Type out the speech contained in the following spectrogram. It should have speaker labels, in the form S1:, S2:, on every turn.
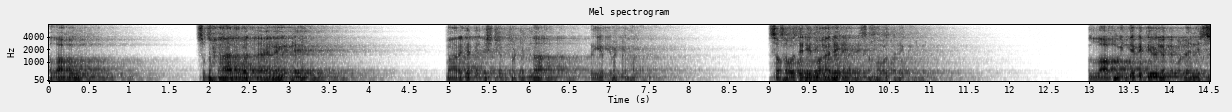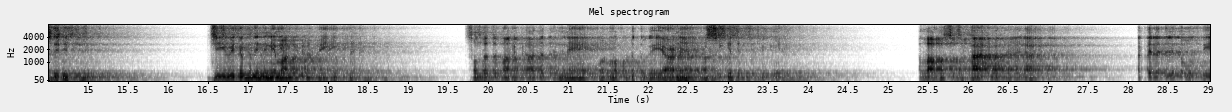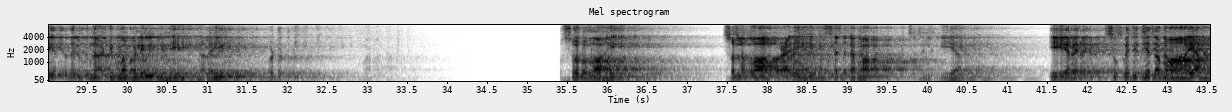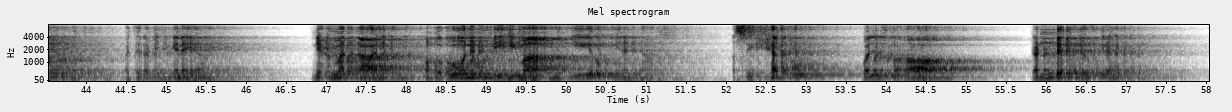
S1: അള്ളാഹു സുബാനവത്തായാലയുടെ മാർഗത്തിൽ ഇഷ്ടപ്പെടുന്ന പ്രിയപ്പെട്ട സഹോദരിമാരെ സഹോദരങ്ങളെ. അള്ളാഹുവിന്റെ വിധിവിലക്കുകൾ അനുസരിച്ച് ജീവിതം ധന്യമാക്കണമേ എന്ന് സ്വന്തത്തെ മറക്കാതെ തന്നെ ഓർമ്മപ്പെടുത്തുകയാണ് ചെയ്യുകയാണ്. അള്ളാഹു സുബാനവത്തായാല അത്തരത്തിൽ തൗഫീഖ് നൽകുന്ന അടിമകളിൽ എന്നെയും നിങ്ങളെയും ഉൾപ്പെടുത്തി റസൂലുള്ളാഹി അലൈഹി വസല്ലമ നൽകിയ ഏറെ സുപരിചിതമായ ഒരു വചനം. ഇങ്ങനെയാണ് ഫീഹിമാ വൽ ഫറാ. രണ്ട് അനുഗ്രഹങ്ങൾ.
